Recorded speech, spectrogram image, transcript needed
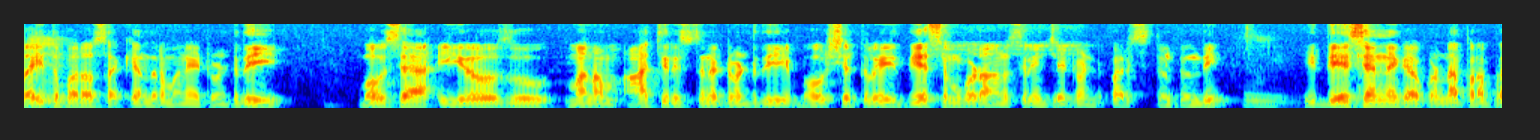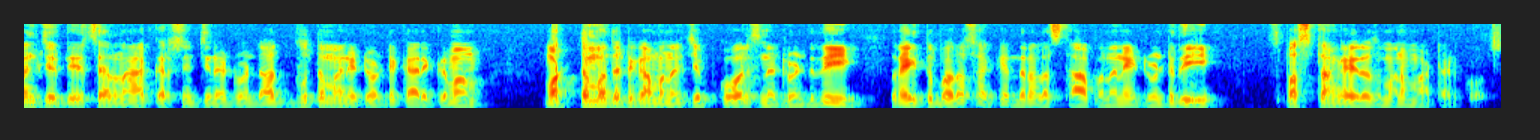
రైతు భరోసా కేంద్రం అనేటువంటిది బహుశా ఈరోజు మనం ఆచరిస్తున్నటువంటిది భవిష్యత్తులో ఈ దేశం కూడా అనుసరించేటువంటి పరిస్థితి ఉంటుంది. ఈ దేశాన్నే కాకుండా ప్రపంచ దేశాలను ఆకర్షించినటువంటి అద్భుతమైనటువంటి కార్యక్రమం మొట్టమొదటిగా మనం చెప్పుకోవాల్సినటువంటిది రైతు భరోసా కేంద్రాల స్థాపన అనేటువంటిది స్పష్టంగా ఈరోజు మనం మాట్లాడుకోవచ్చు.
